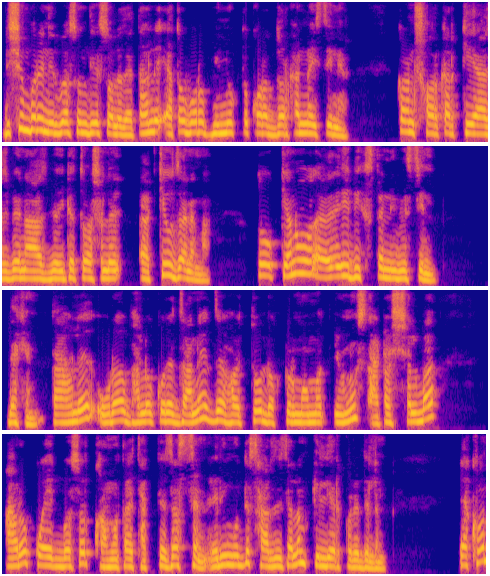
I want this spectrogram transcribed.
ডিসেম্বরে নির্বাচন দিয়ে চলে যায়, তাহলে এত বড় বিনিয়োগ তো করার দরকার নাই চীনের। কারণ সরকার কে আসবে না আসবে, এটা তো আসলে কেউ জানে না। তো কেন এই রিক্সটা নিবে চীন? দেখেন, তাহলে ওরাও ভালো করে জানে যে হয়তো ডক্টর মোহাম্মদ ইউনুস আঠাশ সাল বা আরও কয়েক বছর ক্ষমতায় থাকতে যাচ্ছেন। এরই মধ্যে সার্জিস আলম ক্লিয়ার করে দিলেন। এখন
